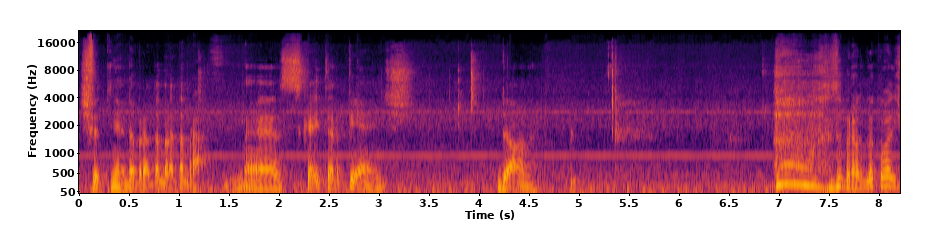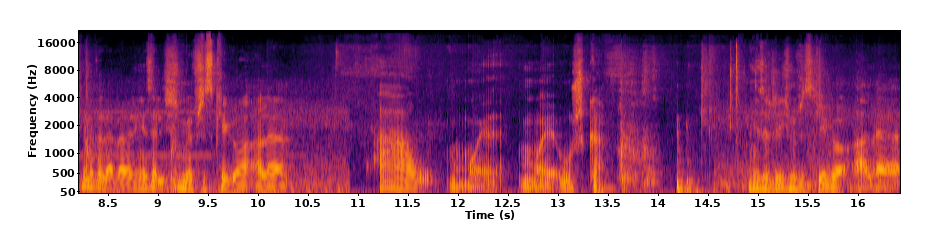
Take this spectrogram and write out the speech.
Świetnie, dobra, dobra, dobra. E, Skater 5. Done. Ah, Dobra, odblokowaliśmy nowy level. Nie zaliczyliśmy wszystkiego, ale. Au, moje, moje uszka. Nie zaliczyliśmy wszystkiego, ale.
